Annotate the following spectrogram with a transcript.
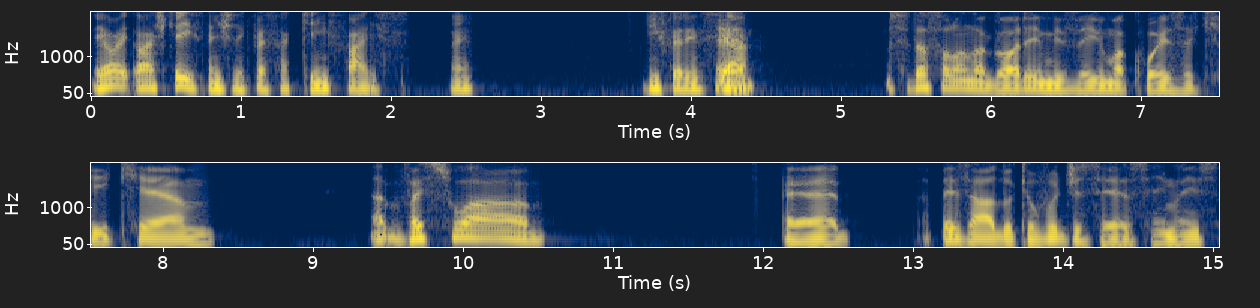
eu, eu acho que é isso, né? A gente tem que pensar quem faz, né? Diferenciar. É, você tá falando agora e me veio uma coisa aqui que é. é vai soar. É, pesado o que eu vou dizer, assim, mas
